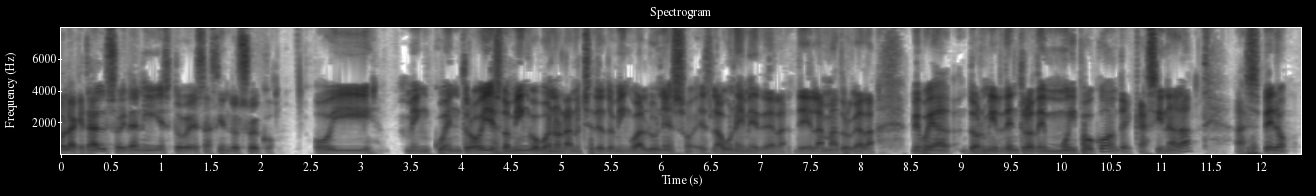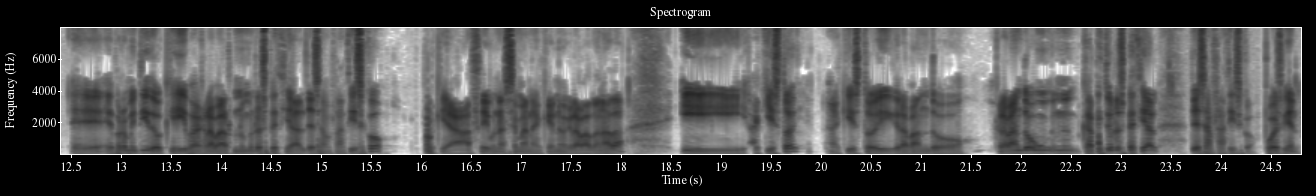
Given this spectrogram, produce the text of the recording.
Hola, ¿qué tal? Soy Dani y esto es Haciendo el Sueco. Hoy me encuentro, hoy es domingo, bueno, la noche del domingo al lunes es la una y media de la madrugada. Me voy a dormir dentro de muy poco, de casi nada. Espero, eh, he prometido que iba a grabar número especial de San Francisco, porque hace una semana que no he grabado nada. Y aquí estoy, aquí estoy grabando, grabando un capítulo especial de San Francisco. Pues bien,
